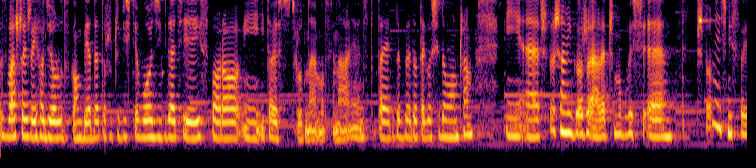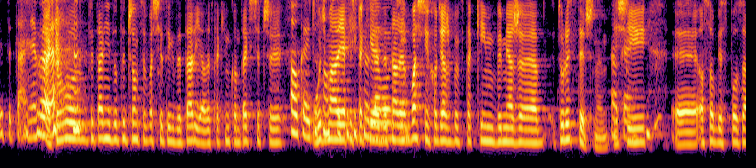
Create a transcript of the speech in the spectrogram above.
zwłaszcza jeżeli chodzi o ludzką biedę, to rzeczywiście w Łodzi widać jej sporo i, i to jest trudne emocjonalnie, więc tutaj jak gdyby do tego się dołączam. I e, przepraszam Igorze, ale czy mógłbyś e, przypomnieć mi swoje pytanie? Tak, to było pytanie dotyczące właśnie tych detali, ale w takim kontekście, czy, okay, czy Łódź ma jakieś takie detale właśnie chociażby w takim wymiarze turystycznym. Okay. Jeśli e, osobie spoza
